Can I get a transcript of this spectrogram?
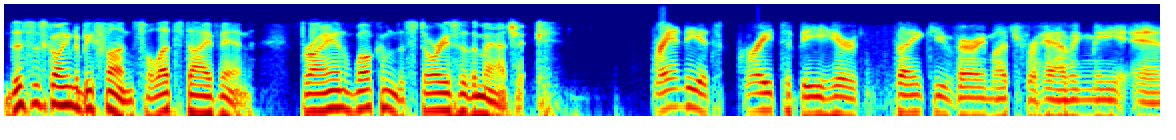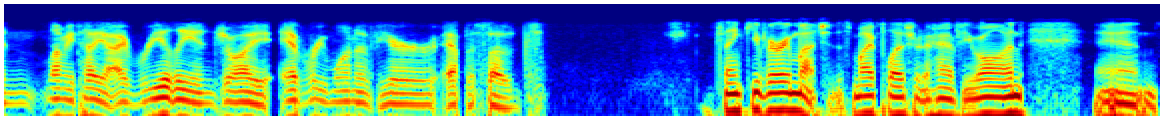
This is going to be fun, so let's dive in. Brian, welcome to Stories of the Magic. Randy, it's great to be here. Thank you very much for having me. And let me tell you, I really enjoy every one of your episodes. Thank you very much. It is my pleasure to have you on, and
